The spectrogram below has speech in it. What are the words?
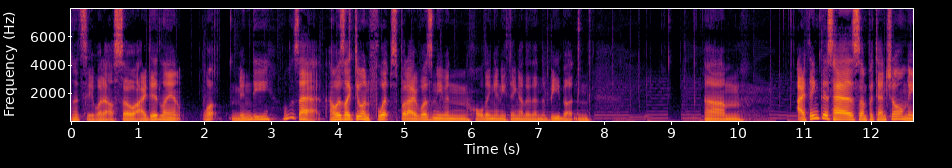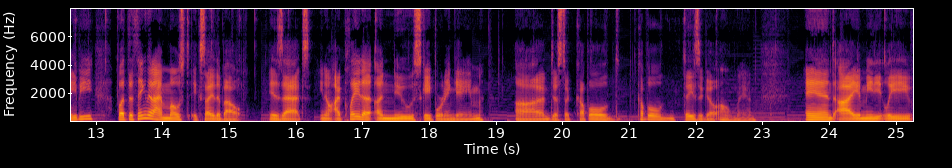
Let's see, what else? So I did land, what, Mindy? What was that? I was like doing flips, but I wasn't even holding anything other than the B button. Um, I think this has some potential, maybe. But the thing that I'm most excited about is that you know I played a, a new skateboarding game uh, just a couple couple days ago. Oh man, and I immediately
